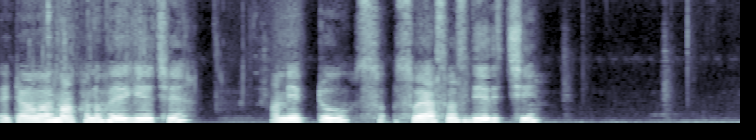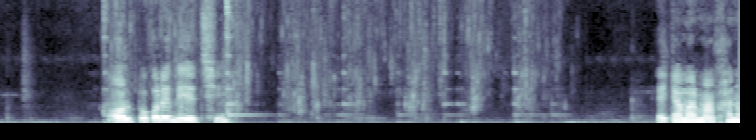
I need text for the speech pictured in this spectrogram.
এটা আমার মাখানো হয়ে গিয়েছে। আমি একটু সয়া সস দিয়ে দিচ্ছি। অল্প করে দিয়েছি। এটা আমার মাখানো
